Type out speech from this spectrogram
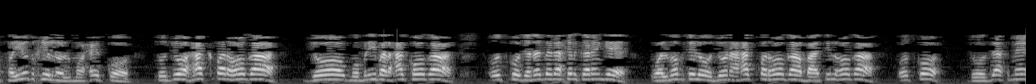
فید خل المحق۔ کو تو جو حق پر ہوگا، جو مبنی پر حق ہوگا، اس کو جنت میں داخل کریں گے۔ والمبتل جو نہ حق پر ہوگا، باطل ہوگا، اس کو دوزخ میں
